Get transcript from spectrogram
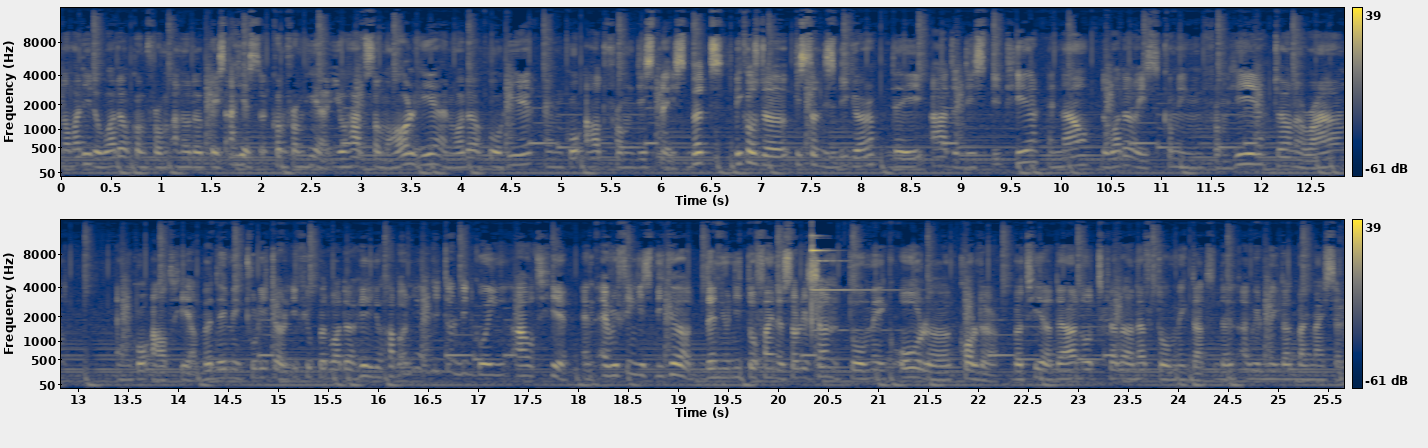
Normally the water come from another place. Ah yes, come from here. You have some hole here and water go here and go out from this place. But because the piston is bigger, they add this bit here and now the water is coming from here, turn around and go out here but they make too little if you put water here you have only a little bit going out here and everything is bigger then you need to find a solution to make all uh, colder but here they are not clever enough to make that then i will make that by myself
